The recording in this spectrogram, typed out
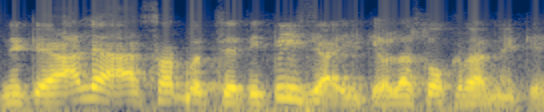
ને કે આલે આ શરબત છે તે પી જાય કે ઓલા છોકરાને કે.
